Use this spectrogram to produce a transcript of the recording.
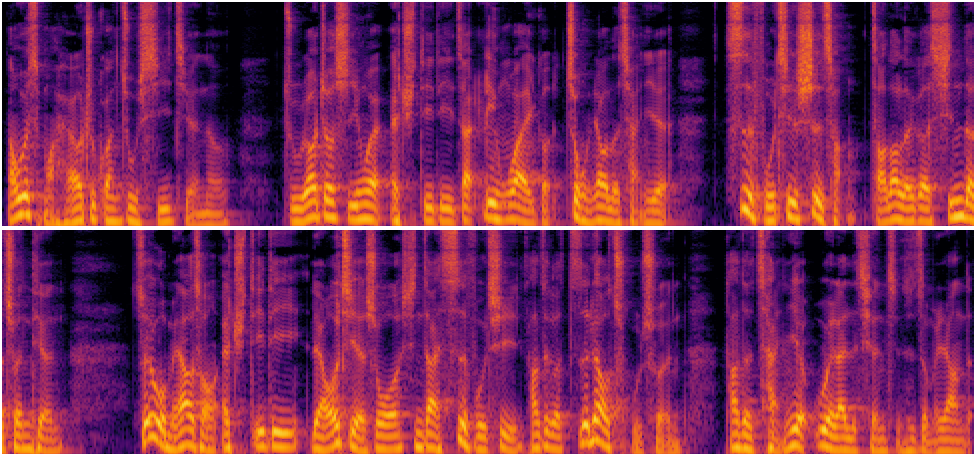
那为什么还要去关注希捷呢？主要就是因为 HDD 在另外一个重要的产业伺服器市场找到了一个新的春天，所以我们要从 HDD 了解说，现在伺服器它这个资料储存它的产业未来的前景是怎么样的。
